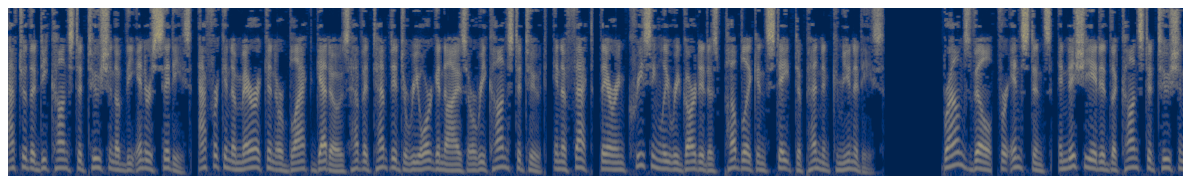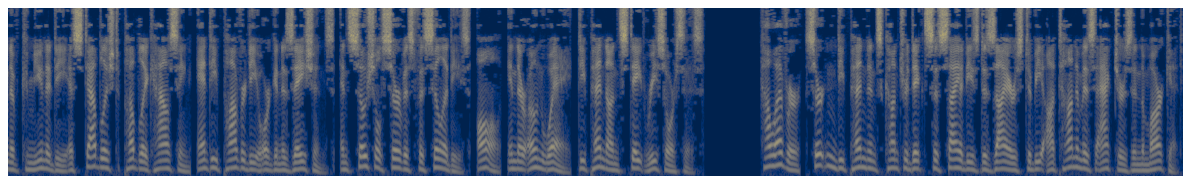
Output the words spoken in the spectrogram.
after the deconstitution of the inner cities, African American or black ghettos have attempted to reorganize or reconstitute, in effect, they are increasingly regarded as public and state-dependent communities. Brownsville, for instance, initiated the constitution of community established public housing, anti-poverty organizations, and social service facilities, all, in their own way, depend on state resources. However, certain dependence contradicts society's desires to be autonomous actors in the market.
